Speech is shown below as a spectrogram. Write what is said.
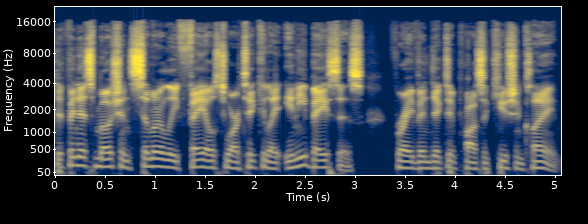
Defendant's motion similarly fails to articulate any basis for a vindictive prosecution claim.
